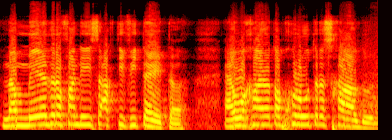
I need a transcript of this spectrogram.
naar meerdere van deze activiteiten en we gaan het op grotere schaal doen.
